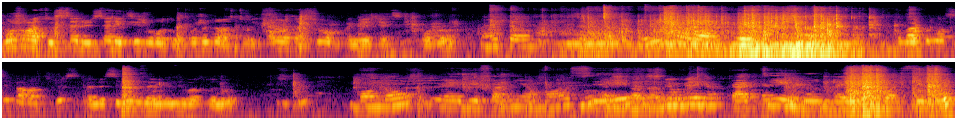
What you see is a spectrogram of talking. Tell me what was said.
Bonjour à tous, salut, c'est Alexis, je vous retrouve aujourd'hui dans la story orientation en compagnie de Cathy. Bonjour, Bonjour. vous allez bien Oui, ça va. On va commencer par un petit jeu, c'est le CV, vous allez me donner votre nom. Mon nom euh, de famille à moi, c'est Cathy Ebondaï Boalfego.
